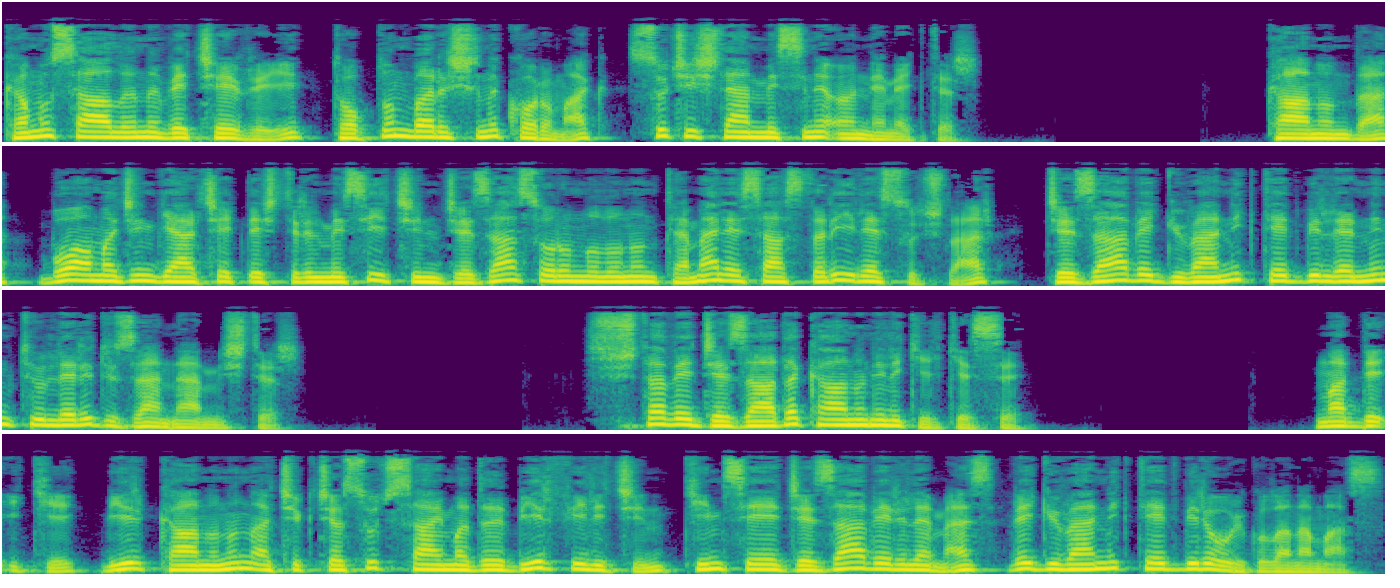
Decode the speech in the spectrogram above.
kamu sağlığını ve çevreyi, toplum barışını korumak, suç işlenmesini önlemektir. Kanunda, bu amacın gerçekleştirilmesi için ceza sorumluluğunun temel esasları ile suçlar, ceza ve güvenlik tedbirlerinin türleri düzenlenmiştir. Suçta ve cezada kanunilik ilkesi Madde 2, bir kanunun açıkça suç saymadığı bir fiil için kimseye ceza verilemez ve güvenlik tedbiri uygulanamaz.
